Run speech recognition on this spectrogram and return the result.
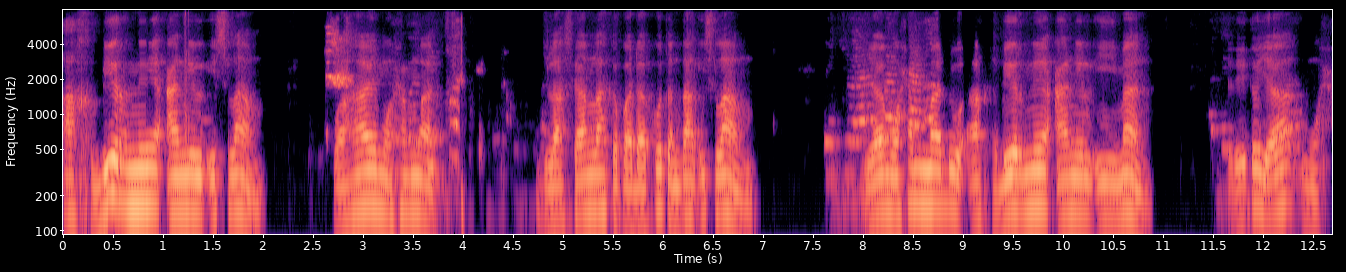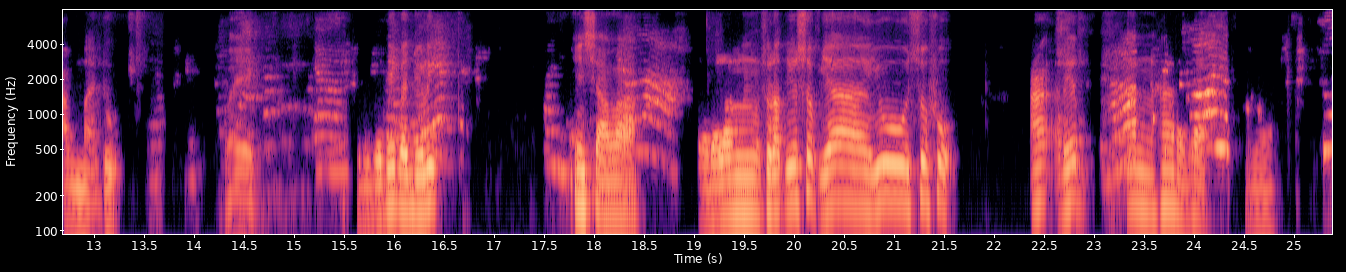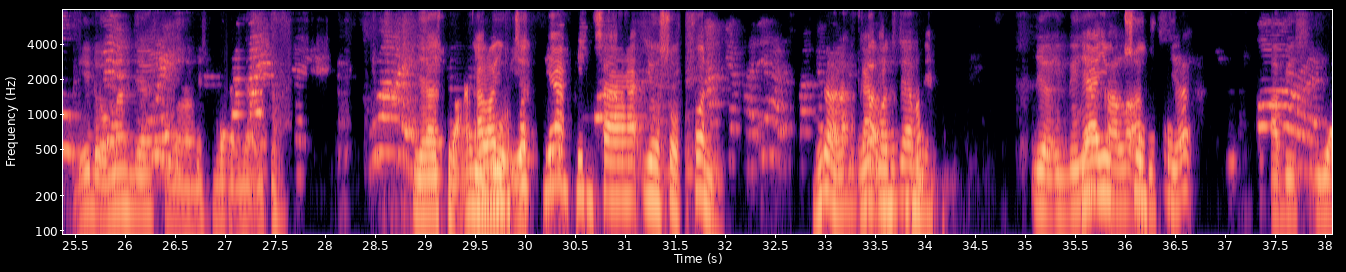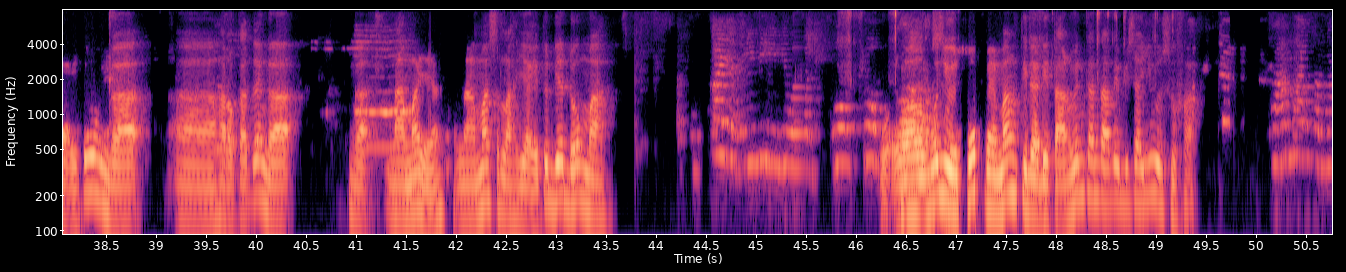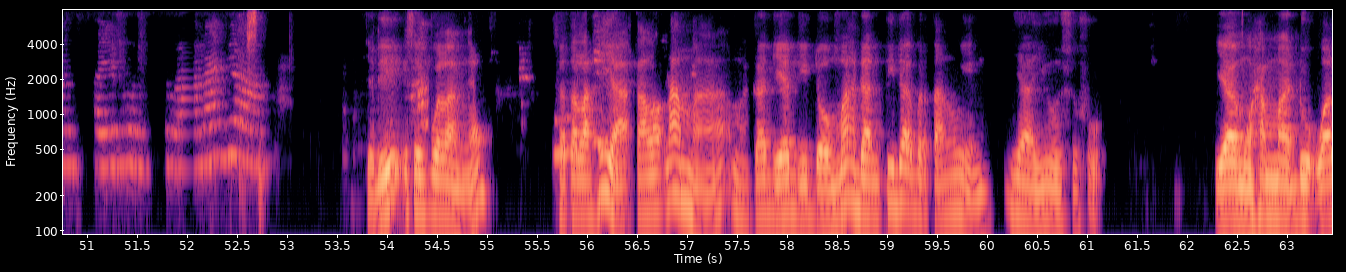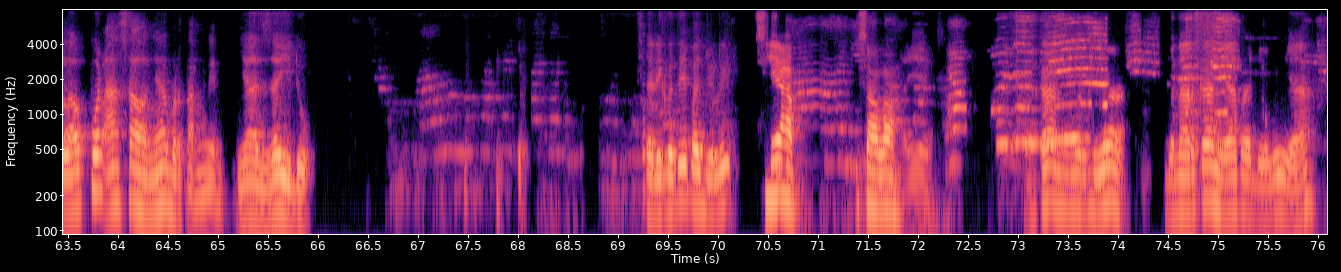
akhbirni anil Islam. Wahai Muhammad, jelaskanlah kepadaku tentang Islam. Ya Muhammadu akhbirni anil iman. Jadi itu ya Muhammadu. Baik. Berikutnya Pak Juli. Insya Allah. Dalam surat Yusuf ya Yusufu a'rid an hadza. Ya. Jadi domah dia kalau habis doanya itu. Ya Kalau Su'aibu ya. Yusuf dia bisa Yusufun. Enggak, enggak maksudnya apa? Ya intinya Ya, kalau habis ya habis ya itu enggak eh, harokatnya enggak enggak nama ya. Nama setelah ya itu dia domah. Walaupun Yusuf memang tidak ditanwin kan tapi bisa Yusuf ah. Jadi kesimpulannya setelah ya kalau nama maka dia didomah dan tidak bertanwin. Ya Yusufu. Ya Muhammadu walaupun asalnya bertanwin. Ya Zaidu. Bisa diikuti Pak Juli? Siap. Insya Allah. Baik. Maka nomor dua benarkan ya Pak Juli ya.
